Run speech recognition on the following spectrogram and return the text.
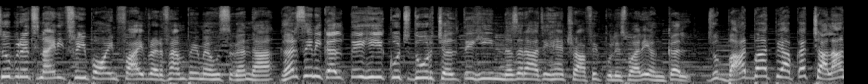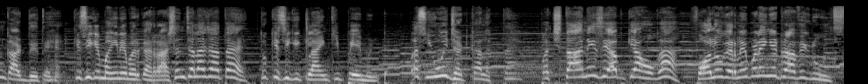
सुपर इट्स 93.5 रेड एफएम पे मैं हूँ सुगंधा। घर से निकलते ही कुछ दूर चलते ही नज़र आते हैं ट्रैफ़िक पुलिस वाले अंकल जो बात बात पे आपका चालान काट देते हैं। किसी के महीने भर का राशन चला जाता है तो किसी की क्लाइंट की पेमेंट बस यूँ ही झटका लगता है। पछताने से अब क्या होगा? फॉलो करने पड़ेंगे ट्रैफ़िक रूल्स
